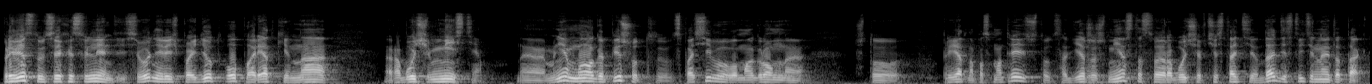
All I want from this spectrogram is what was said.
Приветствую всех из Финляндии. Сегодня речь пойдет о порядке на рабочем месте. Э, мне много пишут, спасибо вам огромное, что приятно посмотреть, что содержишь место свое рабочее в чистоте. Да, действительно это так.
